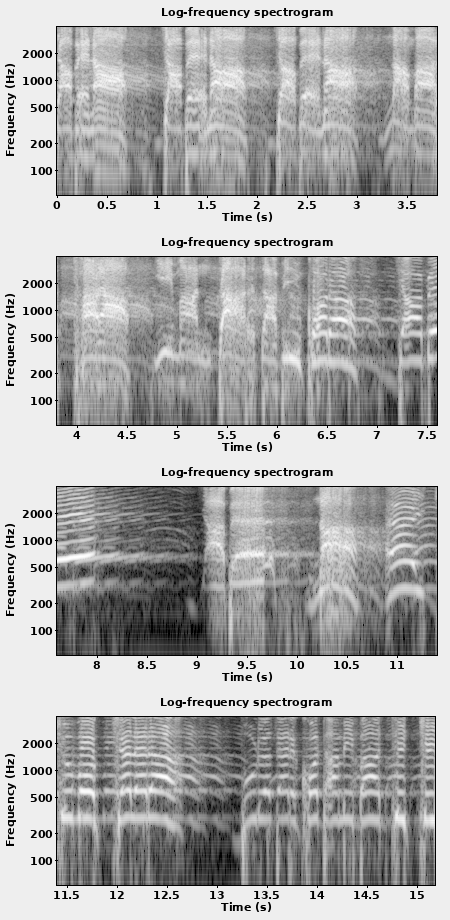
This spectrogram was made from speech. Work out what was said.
যাবে না যাবে না যাবে না। নামাজ ছাড়া ইমানদার দাবি করা যাবে যাবে না। এই যুবক ছেলেরা, বুড়োদের কথা আমি বাদ দিচ্ছি।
